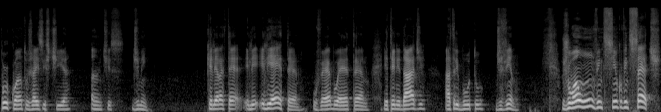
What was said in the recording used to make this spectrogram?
porquanto já existia antes de mim. Que ele, era eterno, ele, ele é eterno, o Verbo é eterno. Eternidade, atributo divino. João 1, 25, 27.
